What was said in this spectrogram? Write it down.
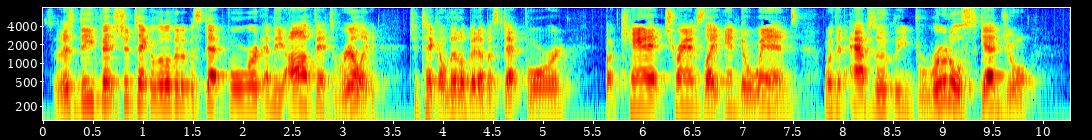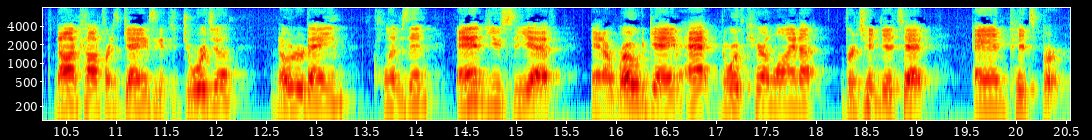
So this defense should take a little bit of a step forward, and the offense really should take a little bit of a step forward. But can it translate into wins with an absolutely brutal schedule? Non conference games against Georgia, Notre Dame, Clemson, and UCF and a road game at North Carolina, Virginia Tech, and Pittsburgh.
